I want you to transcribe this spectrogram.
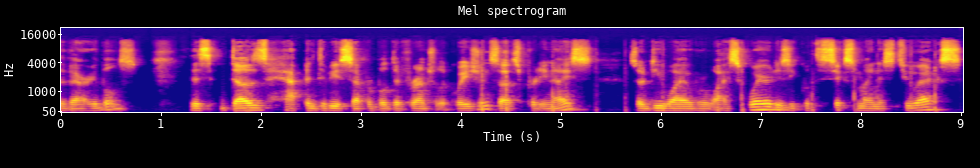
the variables. This does happen to be a separable differential equation, so that's pretty nice. So dy over y squared is equal to 6 minus 2x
